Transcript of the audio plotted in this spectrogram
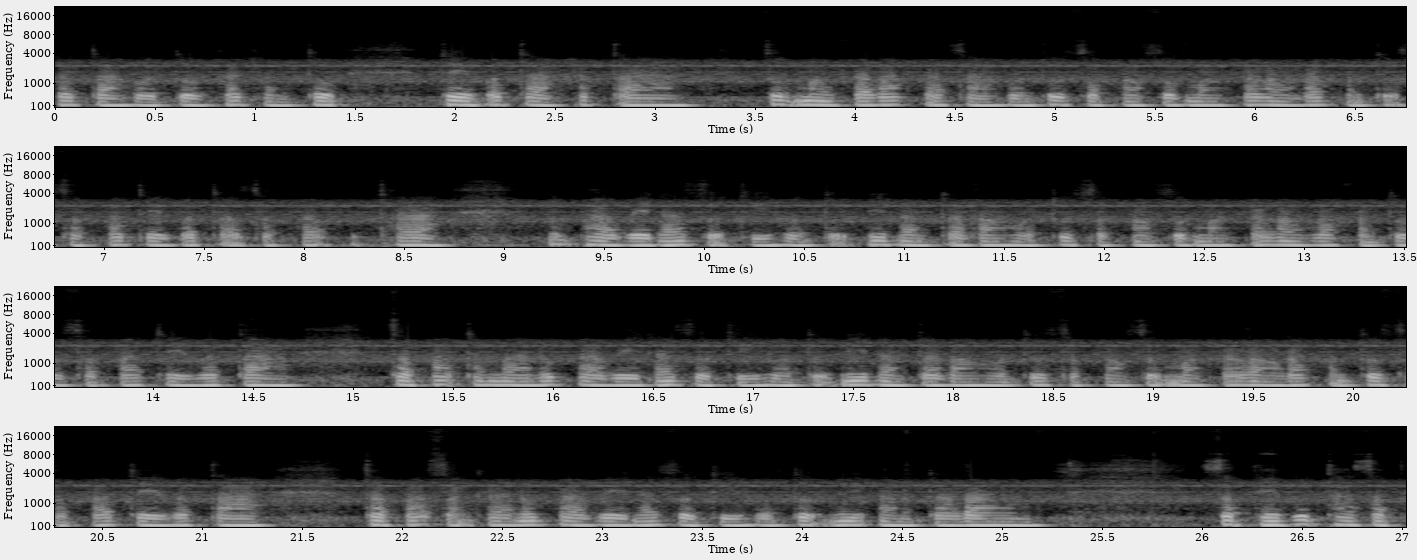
รตาโหตุขัฉันตุเทวตาคตาสุมังคลักษาสาโหนตุสัพพังสุมังคลังรักขันตุสัพพะเทวตาสัพพะพุทธานิพาเวนะสุติโหนตุนิรันตรังโหนตุสัพพังสุมังคลังรักขันตุสัพพะเทวตาสัพพะธรรมานุภาเวนะสุติโหนตุนิรันตรังโหนตุสัพพังสุมังคลังรักขันตุสัพพะเทวตา สัพพะสังฆานุภาเวนะสุติหตุนิรันตรังสัพเพพุทธาสัพเพ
